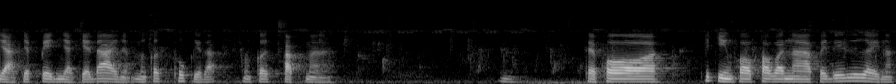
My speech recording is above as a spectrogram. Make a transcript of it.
อยากจะเป็นอยากจะได้เนะมันก็ทุกข์อยู่แล้วมันก็กลับมาแต่พอที่จริงพอภาวนาไปเรื่อยๆนะ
